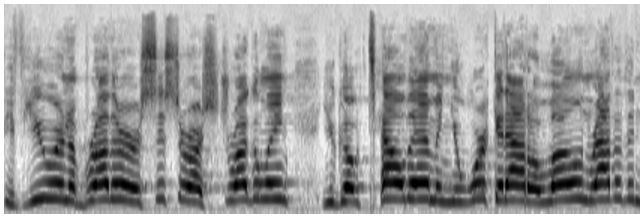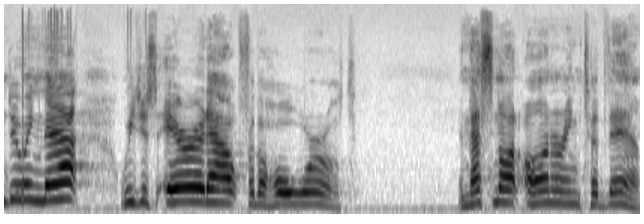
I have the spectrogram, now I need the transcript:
if you and a brother or sister are struggling, you go tell them and you work it out alone. Rather than doing that, we just air it out for the whole world. And that's not honoring to them.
